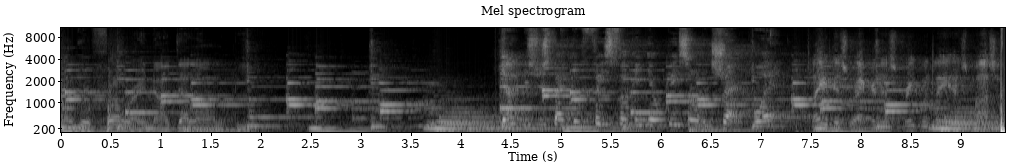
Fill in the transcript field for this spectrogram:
Gonna go far right now, Della on the beat. Young disrespectful face fucking young bitch on the track, boy. Play this record as frequently as possible.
